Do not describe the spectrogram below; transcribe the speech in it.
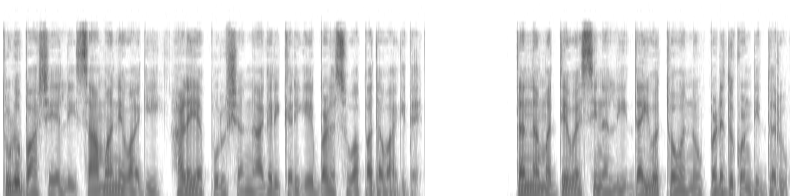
ತುಳು ಭಾಷೆಯಲ್ಲಿ ಸಾಮಾನ್ಯವಾಗಿ ಹಳೆಯ ಪುರುಷ ನಾಗರಿಕರಿಗೆ ಬಳಸುವ ಪದವಾಗಿದೆ. ತನ್ನ ಮಧ್ಯವಯಸ್ಸಿನಲ್ಲಿ ದೈವತ್ವವನ್ನು ಪಡೆದುಕೊಂಡಿದ್ದರು.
